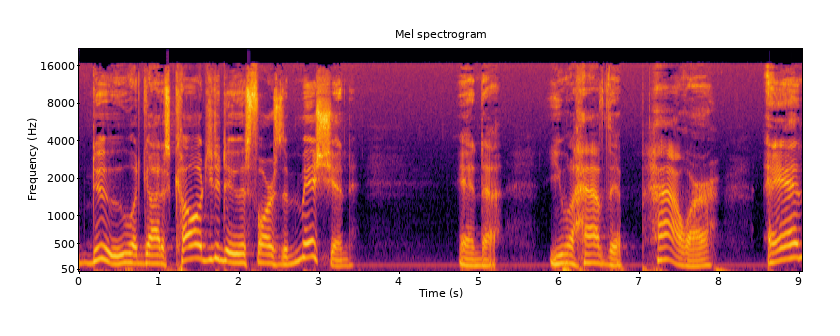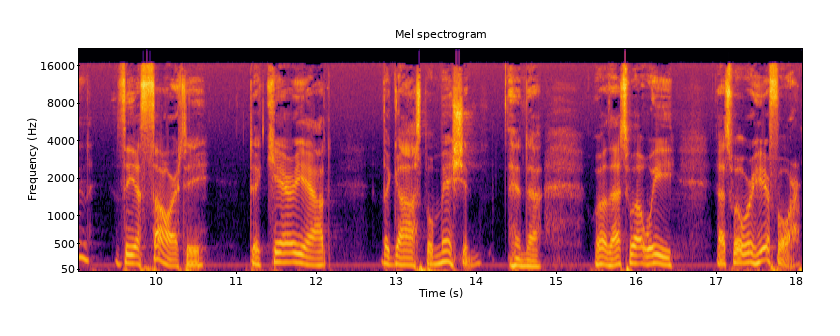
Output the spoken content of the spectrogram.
do what God has called you to do as far as the mission, and uh, you will have the power and the authority to carry out the gospel mission. And uh, well, that's what we that's what we're here for.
